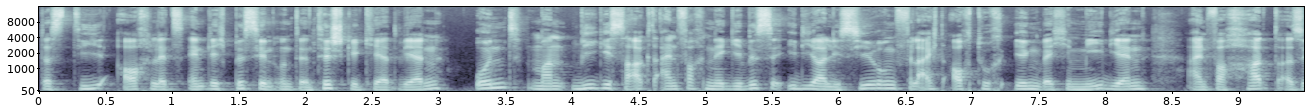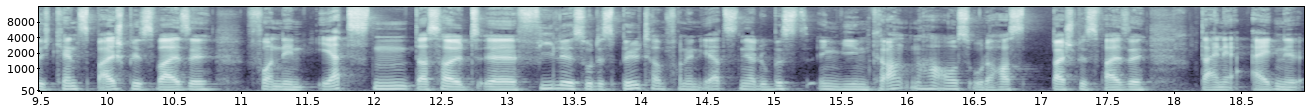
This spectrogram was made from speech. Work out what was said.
dass die auch letztendlich ein bisschen unter den Tisch gekehrt werden und man, wie gesagt, einfach eine gewisse Idealisierung vielleicht auch durch irgendwelche Medien einfach hat. Also ich kenne es beispielsweise von den Ärzten, dass halt äh, viele so das Bild haben von den Ärzten, ja, du bist irgendwie im Krankenhaus oder hast beispielsweise deine eigene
